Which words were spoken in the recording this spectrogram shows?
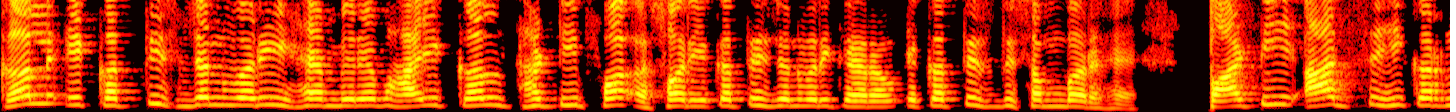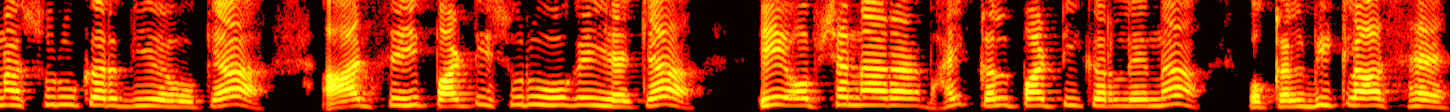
कल 31 जनवरी है मेरे भाई, कल 30 सॉरी 31 जनवरी कह रहा हूँ 31 दिसंबर है। पार्टी आज से ही करना शुरू कर दिए हो क्या? आज से ही पार्टी शुरू हो गई है क्या? ये ऑप्शन आ रहा है, भाई कल पार्टी कर लेना, और कल भी क्लास है।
